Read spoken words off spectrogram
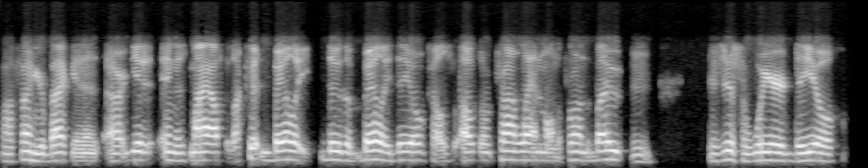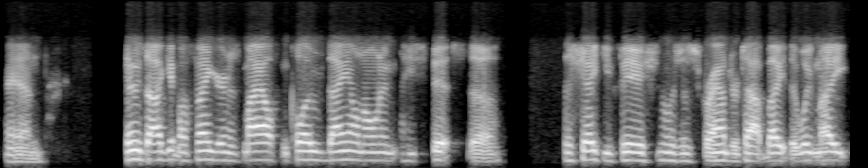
my finger back in it, or get it in his mouth because I couldn't belly do the belly deal because I was trying to land him on the front of the boat and it's just a weird deal. And as soon as I get my finger in his mouth and close down on him, he spits the the shaky fish, which is a scrounger type bait that we make.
